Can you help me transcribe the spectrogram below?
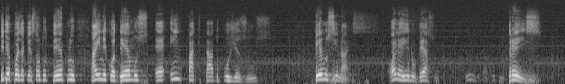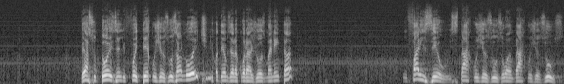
e depois da questão do templo. Aí Nicodemos é impactado por Jesus pelos sinais. Olha aí no verso 1 do capítulo 3. Verso 2, ele foi ter com Jesus à noite. Nicodemos era corajoso, mas nem tanto. Um fariseu estar com Jesus ou andar com Jesus,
